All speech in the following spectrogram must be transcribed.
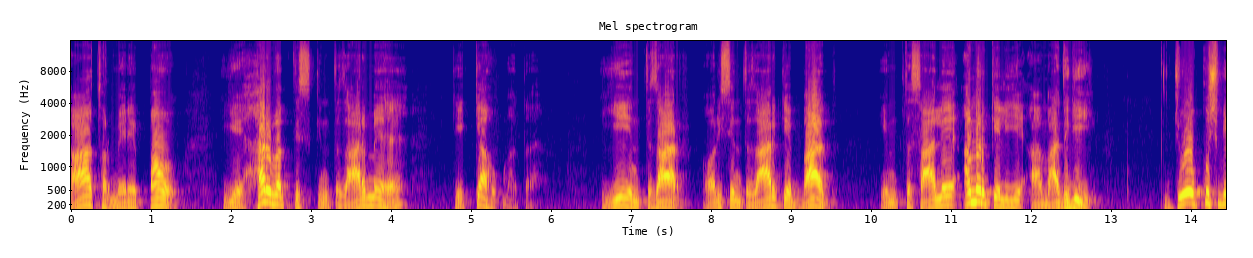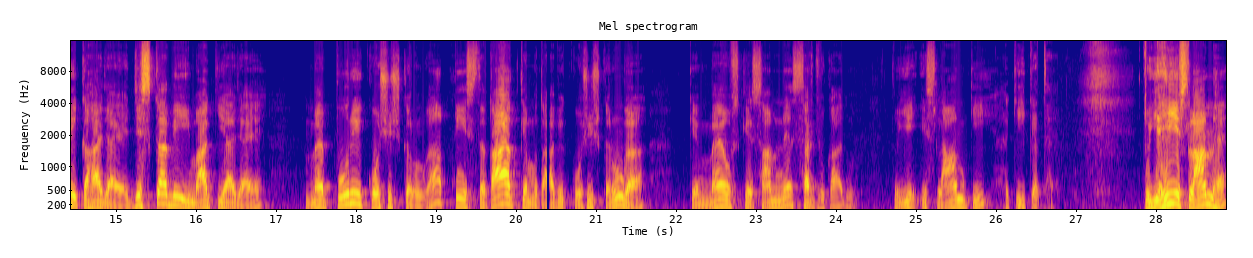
ہاتھ اور میرے پاؤں یہ ہر وقت اس انتظار میں ہے کہ کیا حکم آتا ہے۔ یہ انتظار اور اس انتظار کے بعد امتصال امر کے لیے آمادگی، جو کچھ بھی کہا جائے، جس کا بھی ایما کیا جائے، میں پوری کوشش کروں گا، اپنی استطاعت کے مطابق کوشش کروں گا کہ میں اس کے سامنے سر جھکا دوں۔ تو یہ اسلام کی حقیقت ہے۔ تو یہی اسلام ہے۔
